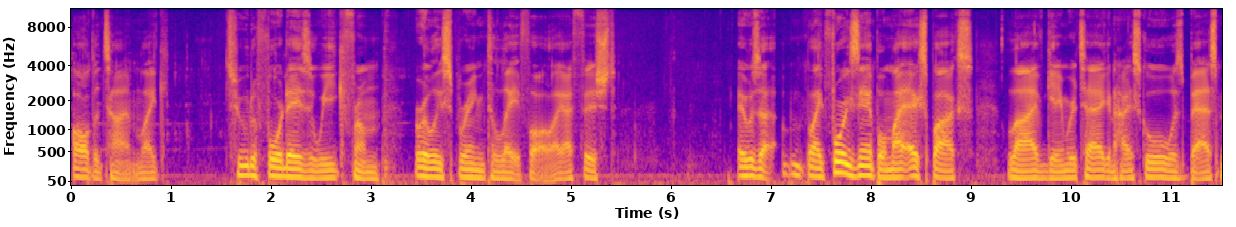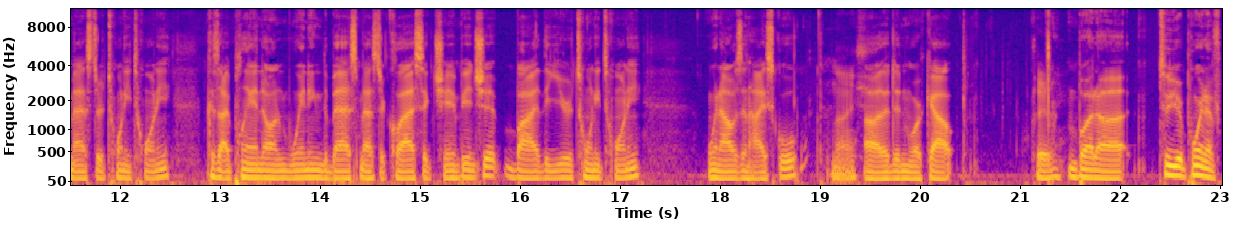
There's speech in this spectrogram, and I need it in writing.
all the time, like two to four days a week from early spring to late fall. Like I fished. It was a like for example, my Xbox Live gamer tag in high school was Bassmaster 2020 because I planned on winning the Bassmaster Classic Championship by the year 2020 when I was in high school. nice. Uh, that didn't work out. clearly. But uh, to your point of,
